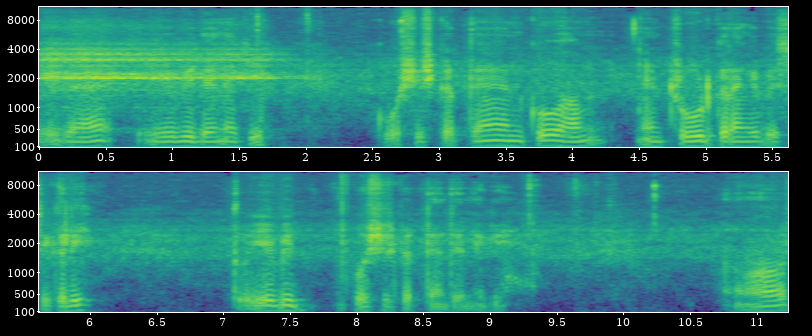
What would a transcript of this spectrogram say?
ये जो है ये भी देने की कोशिश करते हैं, इनको हम इंट्रूड करेंगे बेसिकली तो ये भी कोशिश करते हैं देने की। और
